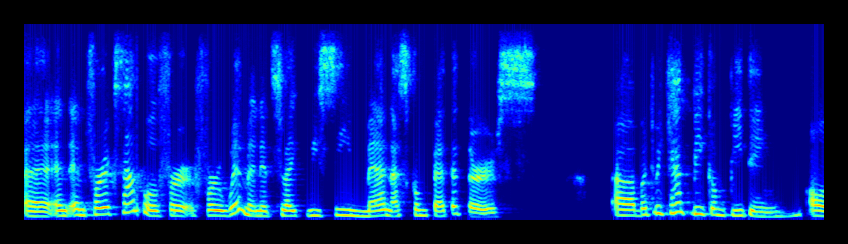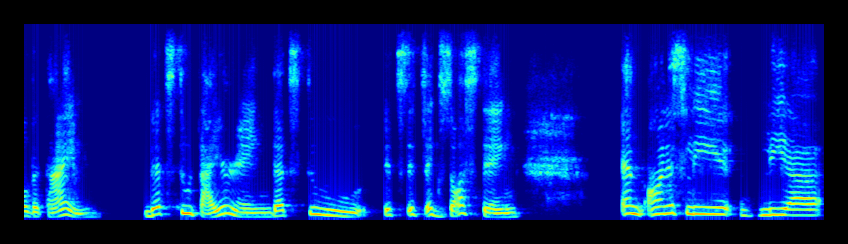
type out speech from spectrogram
Uh, and and for example, for for women, it's like we see men as competitors, uh, but we can't be competing all the time. That's too tiring. That's too it's it's exhausting. And honestly, Leah,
